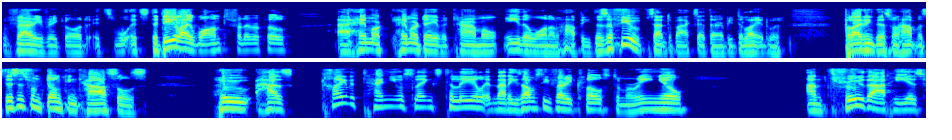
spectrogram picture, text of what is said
very very good. It's it's the deal I want for Liverpool. Uh, him or him or David Carmo, either one, I'm happy. There's a few centre backs out there I'd be delighted with but I think this one happens. This is from Duncan Castles, who has kind of tenuous links to Lille in that he's obviously very close to Mourinho. And through that, he is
